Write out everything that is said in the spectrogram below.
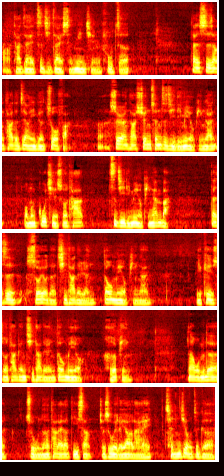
啊，他在自己在神面前负责。但事实上，他的这样一个做法，啊，虽然他宣称自己里面有平安，我们姑且说他自己里面有平安吧，但是所有的其他的人都没有平安，也可以说他跟其他的人都没有和平。那我们的主呢，他来到地上，就是为了要来成就这个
